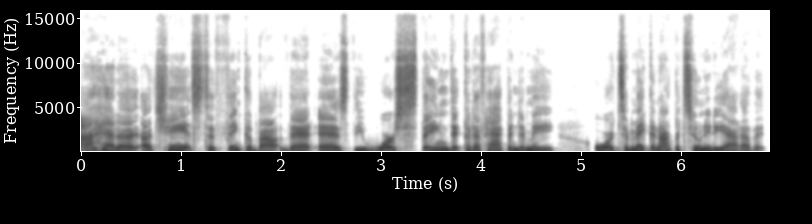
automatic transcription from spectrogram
I had a, a chance to think about that as the worst thing that could have happened to me or to make an opportunity out of it.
